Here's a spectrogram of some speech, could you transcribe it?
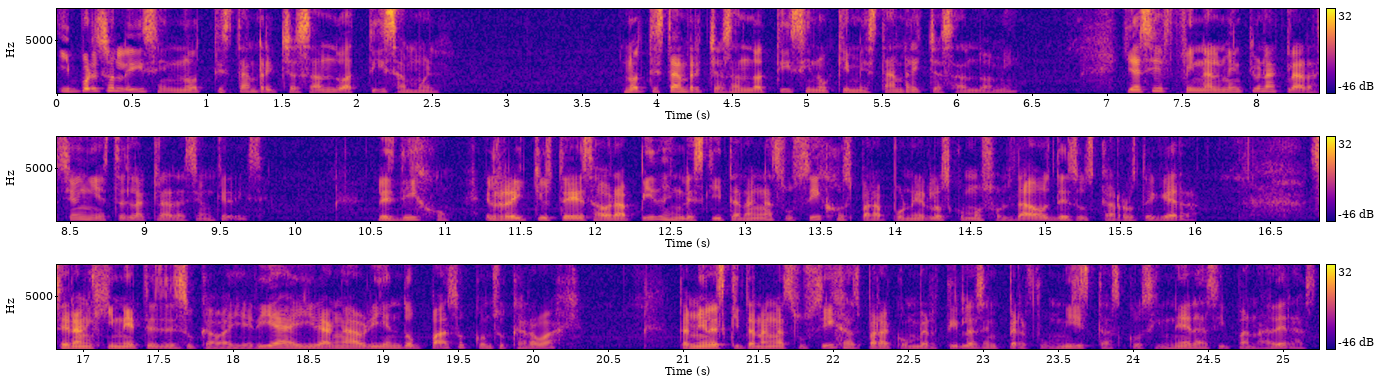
Y por eso le dicen, no te están rechazando a ti, Samuel. No te están rechazando a ti, sino que me están rechazando a mí. Y así finalmente una aclaración, y esta es la aclaración que dice. Les dijo, el rey que ustedes ahora piden les quitarán a sus hijos para ponerlos como soldados de sus carros de guerra. Serán jinetes de su caballería e irán abriendo paso con su carruaje. También les quitarán a sus hijas para convertirlas en perfumistas, cocineras y panaderas.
